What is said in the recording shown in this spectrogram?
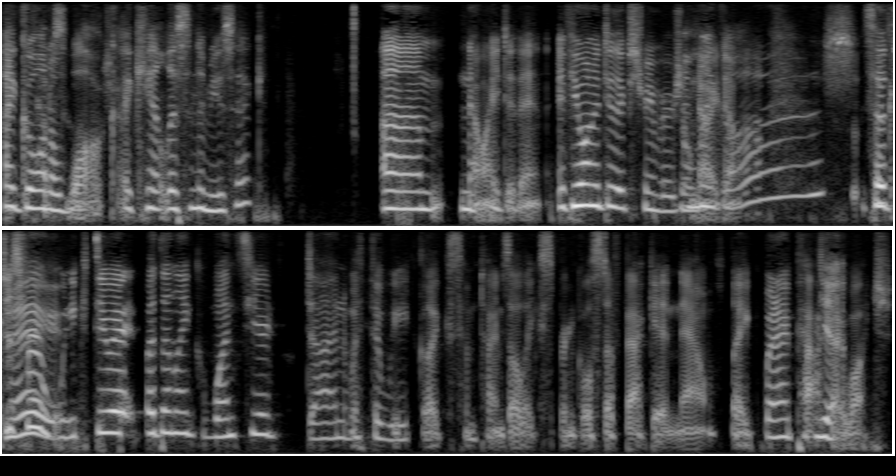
I go on a walk? I can't listen to music. Um, no, I didn't. If you want to do the extreme version, oh no, I gosh. So okay. just for a week, do it. But then like once you're done with the week, like sometimes I'll like sprinkle stuff back in. Now, like when I pack, yeah. I watch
